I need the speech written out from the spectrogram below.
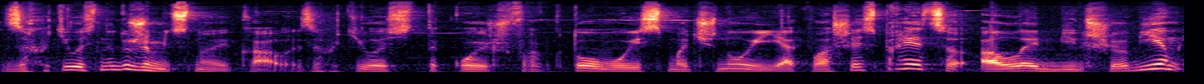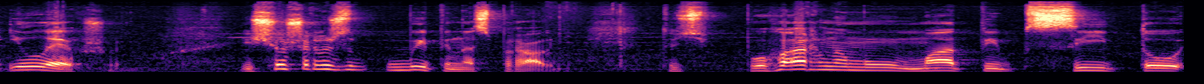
захотілося не дуже міцної кави, захотілося такої ж фруктової, смачної, як ваше еспресо, але більший об'єм і легшою. І що ж робити насправді? Тобто, по-гарному мати сито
